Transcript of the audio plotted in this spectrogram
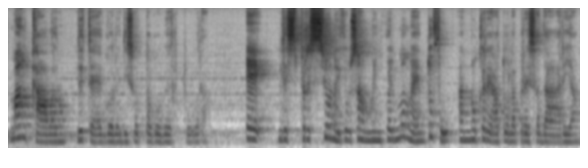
mancavano le tegole di sottocopertura. E l'espressione che usammo in quel momento fu hanno creato la presa d'aria.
